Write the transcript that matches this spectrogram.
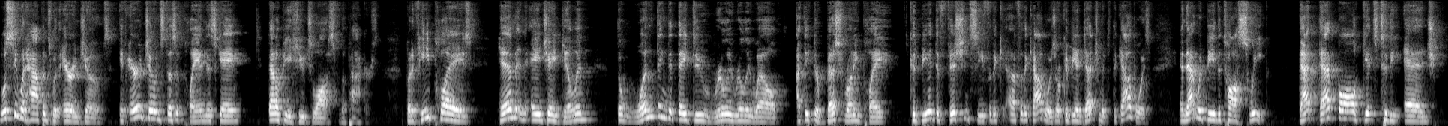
we'll see what happens with Aaron Jones. If Aaron Jones doesn't play in this game, that'll be a huge loss for the Packers. But if he plays, him and AJ Dillon, the one thing that they do really, really well, I think their best running play could be a deficiency for the uh, for the Cowboys, or could be a detriment to the Cowboys, and that would be the toss sweep. That that ball gets to the edge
